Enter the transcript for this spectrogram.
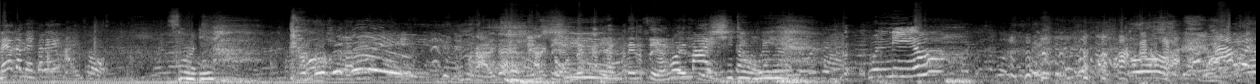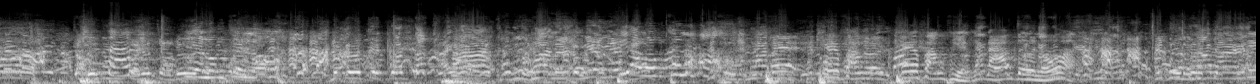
แนะนำเองก็ได้หายโสดสวัสดีค่ะๆผมหายได้หายเสียงเน้นเสียงเน้นเสียงคนใหม่ชิดูวีวันนี้ อะอ้าวพี่ตั๊กพี่อารมณ์ขึ้นแล้วไม่เกินเจ็ดวันตักขายมาคุณสัมภาษณ์เลยตรงนี้ตรงนี้พี่อารมณ์ขึ้นแล้วค่ะแค่แค่ฟังแค่ฟังเสียงก็น้ำเดินแล้วอะให้ตูสัมภาษณ์เลยให้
